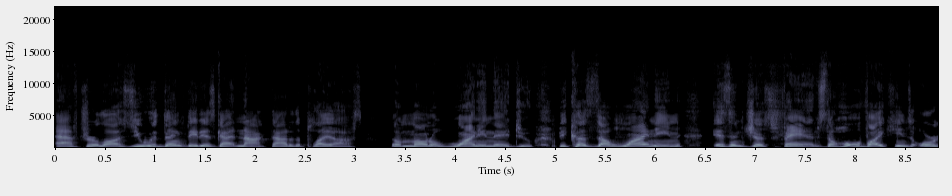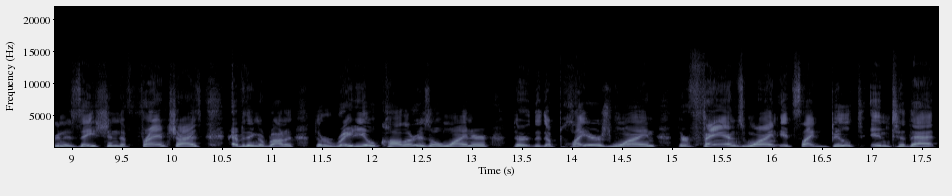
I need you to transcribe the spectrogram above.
after a loss. You would think they just got knocked out of the playoffs the amount of whining they do because the whining isn't just fans. The whole Vikings organization, the franchise, everything around it, their radio caller is a whiner. Their, the, the players whine, their fans whine. It's like built into that.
